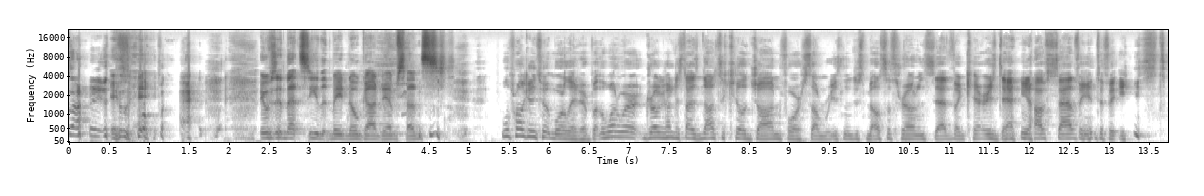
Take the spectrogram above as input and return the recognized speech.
Sorry. It, so it, was in that scene that made no goddamn sense. we'll probably get into it more later, but the one where Drogon decides not to kill Jon for some reason and just melts the throne instead, then carries Dany off sadly into the east.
